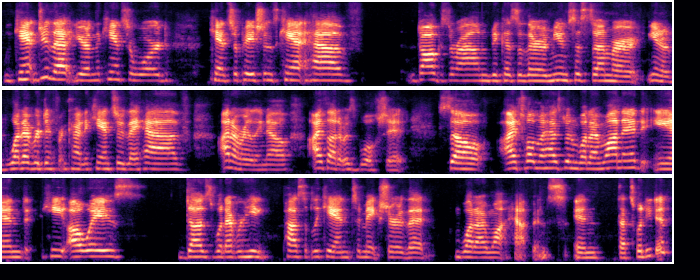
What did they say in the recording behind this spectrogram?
we can't do that. You're in the cancer ward. Cancer patients can't have dogs around because of their immune system or you know whatever different kind of cancer they have. I don't really know. I thought it was bullshit. So I told my husband what I wanted, and he always does whatever he possibly can to make sure that what I want happens, and that's what he did.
